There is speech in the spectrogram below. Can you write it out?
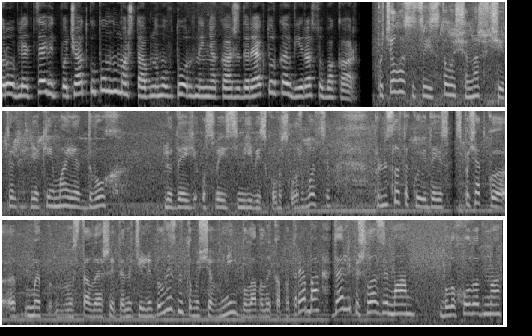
Роблять це від початку повномасштабного вторгнення, каже директорка Віра Собакар. Почалося це із того, що наш вчитель, який має двох людей у своїй сім'ї військовослужбовців, принесла таку ідею. Спочатку е, ми стали шити натільну білизну, тому що в ній була велика потреба. Далі пішла зима, було холодно,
